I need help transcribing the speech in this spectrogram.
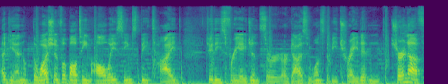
again, the Washington football team always seems to be tied to these free agents or, or guys who wants to be traded. And sure enough,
